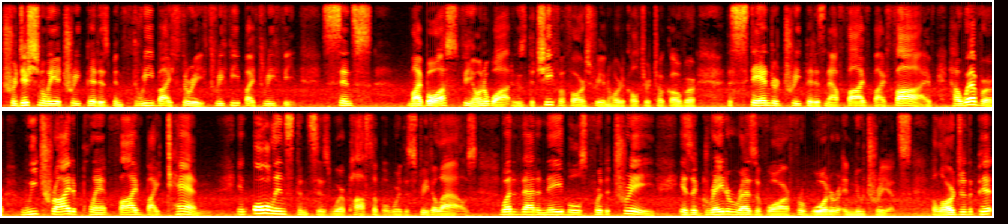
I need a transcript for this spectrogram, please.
Traditionally, a tree pit has been three by three, three feet by three feet, since my boss, Fiona Watt, who's the chief of forestry and horticulture, took over. The standard tree pit is now five by five. However, we try to plant five by ten in all instances where possible, where the street allows. What that enables for the tree is a greater reservoir for water and nutrients. The larger the pit,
